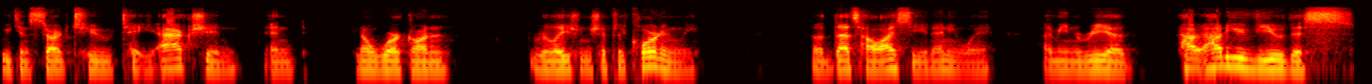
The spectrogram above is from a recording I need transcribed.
we can start to take action and you know work on relationships accordingly. Uh, that's how i see it anyway. I mean ria how, how do you view this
